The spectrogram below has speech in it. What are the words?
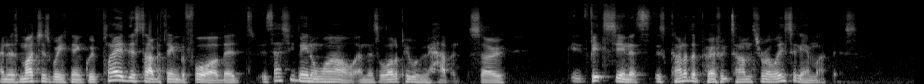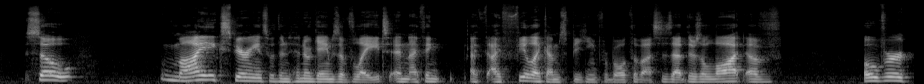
And as much as we think we've played this type of thing before, it's actually been a while and there's a lot of people who haven't. So it fits in. It's, it's kind of the perfect time to release a game like this. So my experience with Nintendo games of late, and I think I, I feel like I'm speaking for both of us, is that there's a lot of over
